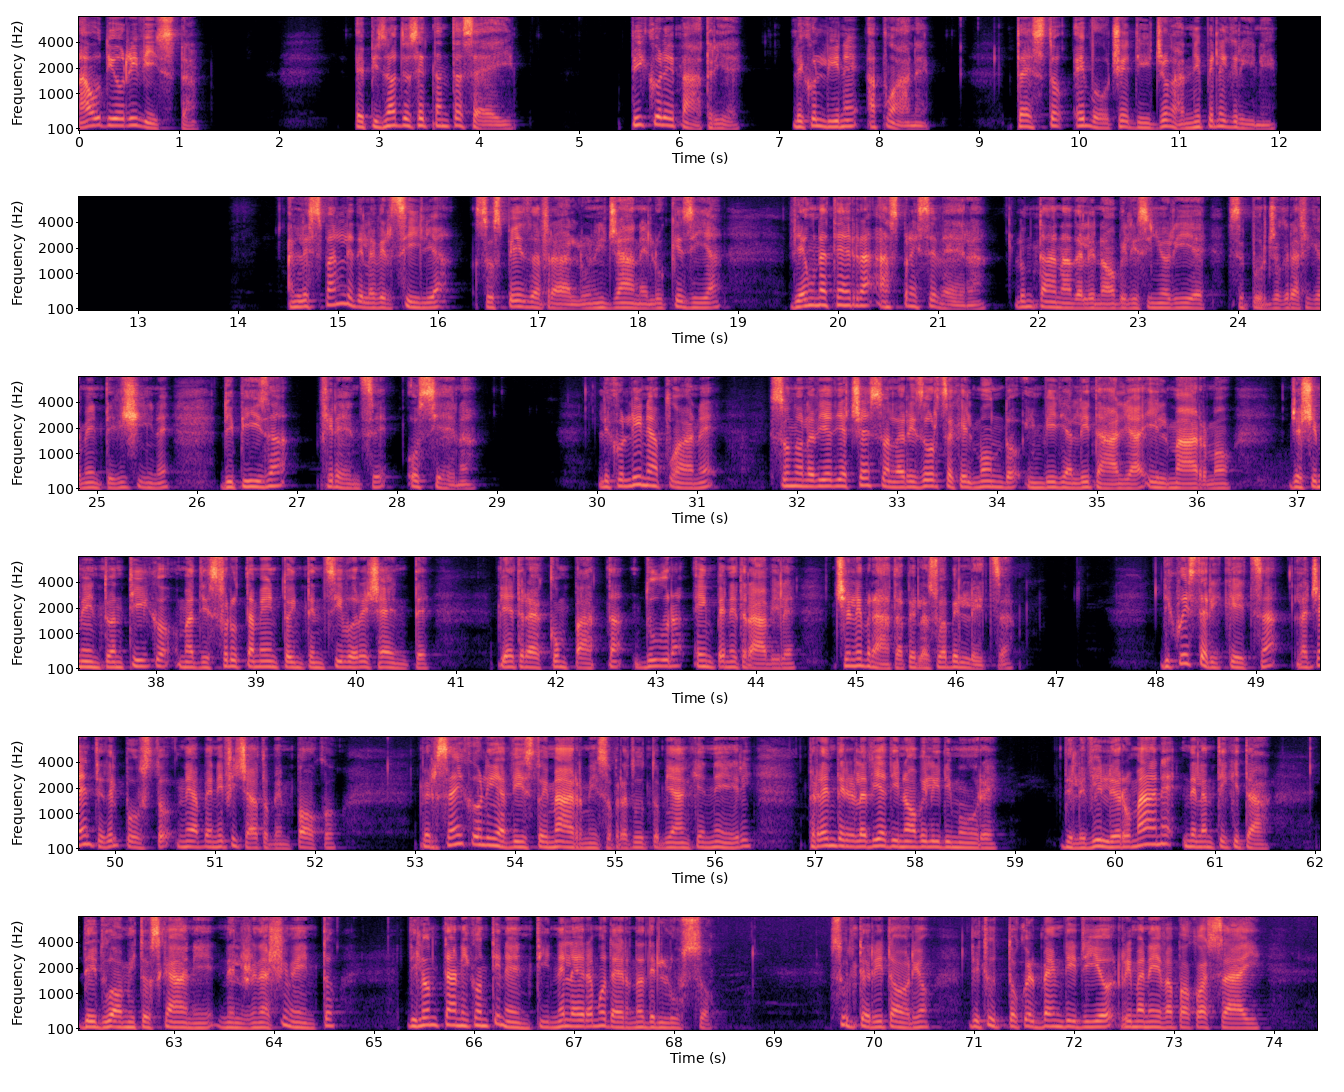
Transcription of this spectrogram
Audiorivista. Episodio 76. Piccole patrie. Le colline apuane. Testo e voce di Giovanni Pellegrini. Alle spalle della Versilia, sospesa fra Lunigiana e Lucchesia, vi è una terra aspra e severa, lontana dalle nobili signorie, seppur geograficamente vicine, di Pisa, Firenze o Siena. Le colline apuane sono la via di accesso alla risorsa che il mondo invidia all'Italia, il marmo, giacimento antico ma di sfruttamento intensivo recente, pietra compatta, dura e impenetrabile, celebrata per la sua bellezza. Di questa ricchezza la gente del posto ne ha beneficiato ben poco. Per secoli ha visto i marmi, soprattutto bianchi e neri, prendere la via di nobili dimore, delle ville romane nell'antichità, dei duomi toscani nel Rinascimento, di lontani continenti nell'era moderna del lusso. Sul territorio di tutto quel ben di Dio rimaneva poco assai.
